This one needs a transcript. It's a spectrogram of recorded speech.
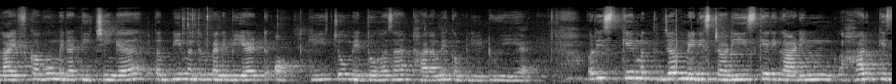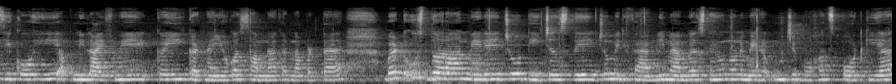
लाइफ का, वो मेरा टीचिंग है। तब भी मतलब मैंने बीएड ऑप्ट की, जो मेरे 2018 में कंप्लीट हुई है। और इसके मतलब जब मेरी स्टडीज़ के रिगार्डिंग हर किसी को ही अपनी लाइफ में कई कठिनाइयों का सामना करना पड़ता है। बट उस दौरान मेरे जो टीचर्स थे, जो मेरी फैमिली मेंबर्स थे, उन्होंने मेरा, मुझे बहुत सपोर्ट किया,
